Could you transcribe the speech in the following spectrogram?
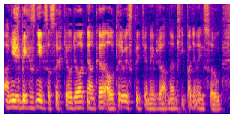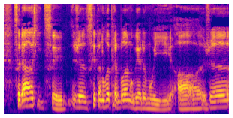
aniž bych z nich zase chtěl dělat nějaké altruisty, těmi v žádném případě nejsou, se dá říci, že si tenhle problém uvědomují a že e,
